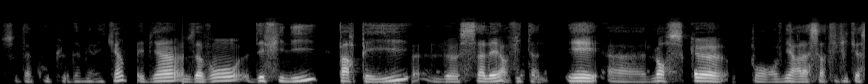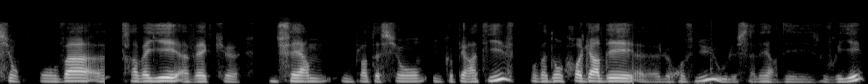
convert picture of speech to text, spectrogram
C'est un couple d'Américains. Eh bien, nous avons défini par pays le salaire vital. Et euh, lorsque, pour revenir à la certification, on va euh, travailler avec euh, une ferme, une plantation, une coopérative, on va donc regarder le revenu ou le salaire des ouvriers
